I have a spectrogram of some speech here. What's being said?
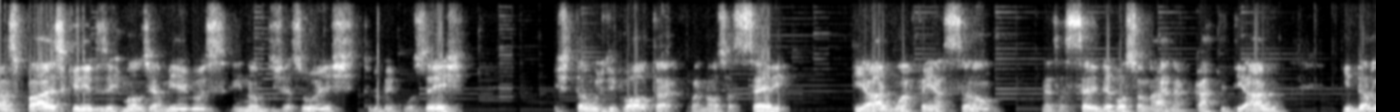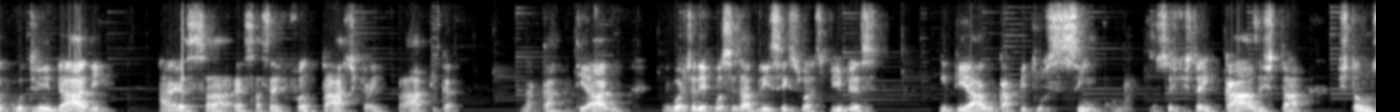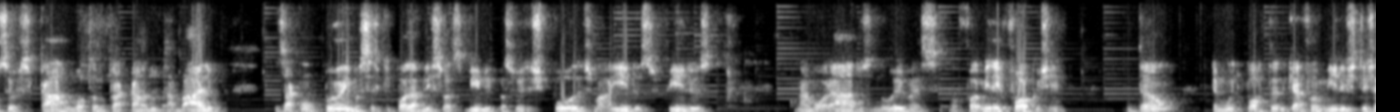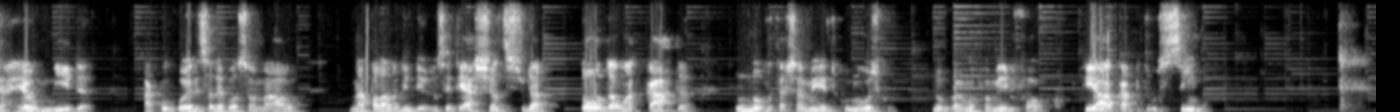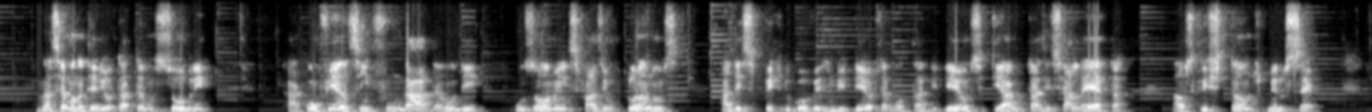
Nas paz, queridos irmãos e amigos, em nome de Jesus, tudo bem com vocês? Estamos de volta com a nossa série Tiago, uma fé em ação, nessa série devocionais na carta de Tiago, e dando continuidade a essa, essa série fantástica e prática na carta de Tiago, eu gostaria que vocês abrissem suas Bíblias em Tiago, capítulo 5. Vocês que estão em casa, está, estão nos seus carros, voltando para casa do trabalho, nos acompanhem, vocês que podem abrir suas Bíblias com suas esposas, maridos, filhos, namorados, noivas, família em foco, gente. Então, é muito importante que a família esteja reunida acompanhando essa devocional na palavra de Deus. Você tem a chance de estudar toda uma carta do Novo Testamento conosco no programa Família em Foco. Tiago, capítulo 5. Na semana anterior tratamos sobre a confiança infundada, onde os homens faziam planos a despeito do governo de Deus, da vontade de Deus, e Tiago traz esse alerta aos cristãos do primeiro século.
